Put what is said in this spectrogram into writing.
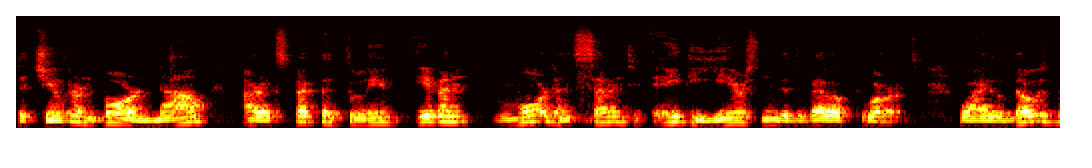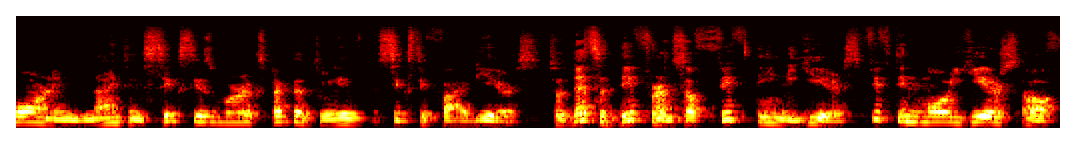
The children born now are expected to live even more than 70 80 years in the developed world, while those born in the 1960s were expected to live 65 years. So that's a difference of 15 years, 15 more years of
